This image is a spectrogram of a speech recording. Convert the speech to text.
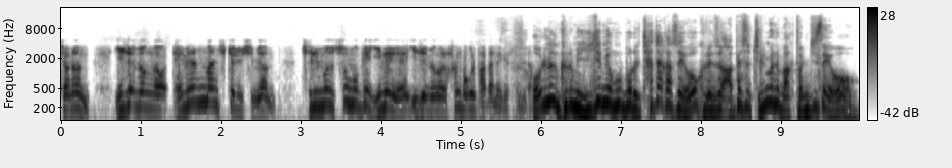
저는 이재명과 대면만 시켜주시면 질문 20개 이내에 이재명을 항복을 받아내겠습니다. 얼른 그러면 이재명 후보를 찾아가세요. 그래서 앞에서 질문을 막 던지세요.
